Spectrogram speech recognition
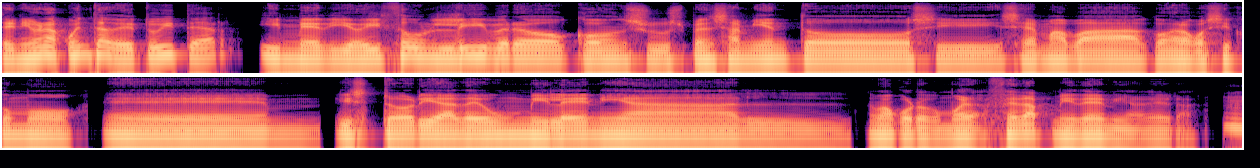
tenía una cuenta de Twitter y medio hizo un libro con sus pensamientos y se llamaba algo así como eh, Historia de un millennial, no me acuerdo cómo era, Fed Up Millennial era, Mm.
